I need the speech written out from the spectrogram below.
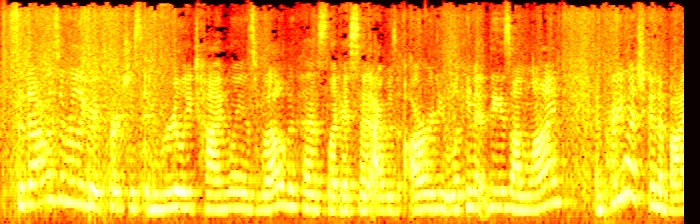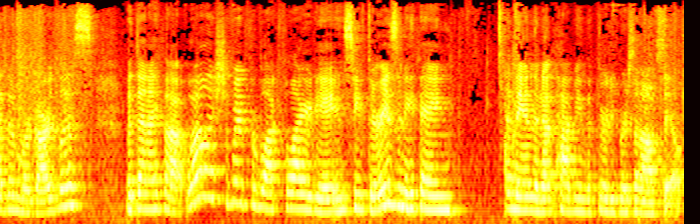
So that was a really great purchase and really timely as well because like I said, I was already looking at these online and pretty much gonna buy them regardless. But then I thought, well, I should wait for Black Friday Day and see if there is anything and they ended up having the 30% off sale.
